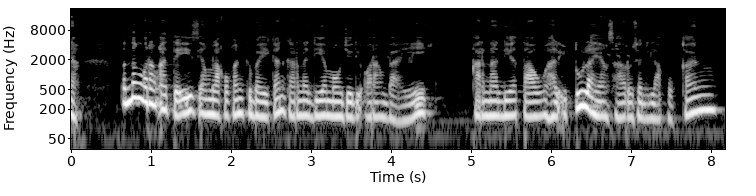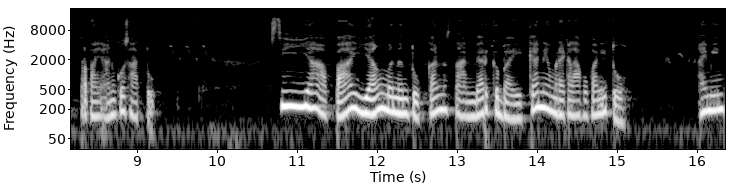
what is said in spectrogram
Nah, tentang orang ateis yang melakukan kebaikan karena dia mau jadi orang baik, karena dia tahu hal itulah yang seharusnya dilakukan, pertanyaanku satu. Siapa yang menentukan standar kebaikan yang mereka lakukan itu? I mean,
